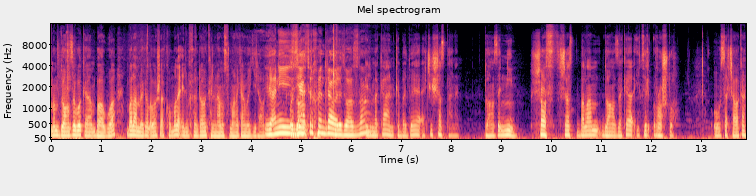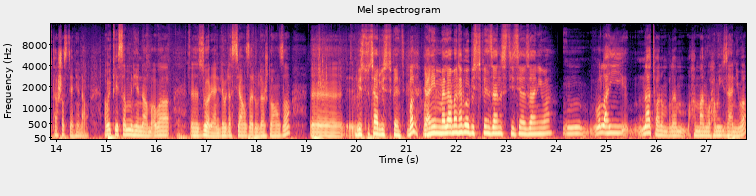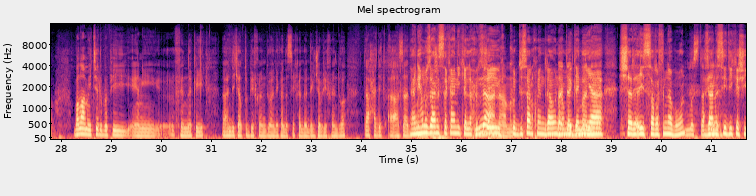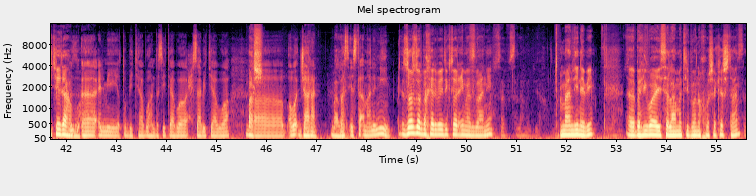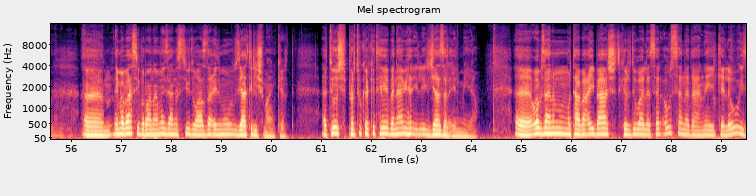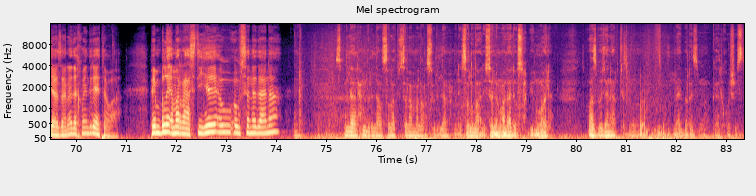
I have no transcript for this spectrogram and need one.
مەم دوانزە بووە کە باو بووە بەڵام لەگەڵ ئەوەشا کۆمەڵە علم خوێنراون کە لە ناموسڵمانەکان وەگیراون یعنی زیاتر خوێنراوە لە دوازدە علمەکان کە بە دوای ئەچی شەستانن دوانزە نین شەست شەست بەڵام دوانزەکە ئیتر ڕۆشتووە و سەرچاوەکان تا شەستێن هێناوە ئەوەی کەیسە من هێنام ئەوە زۆریان لەو لە سیانزە و لەش دوانزە 24 25 ینی مەلامان هەبوو 25 زانستی زیازانیوە وڵی ناتوانم بڵێم هەمان و هەمووی زانیوە بەڵامی تر بەپی ینی خوێندنەکەی هەندێکیان طبی خوێندوانەکان دەستی خوێندوەندێک جەبری خوێندووە تا حدێک ئازاد ینی هەموو زانستەکانی کە لە حزای کوردستان خوێندراون دەگەمانە شەرعی سەرف نەبوون زانستی دیکەشی تێدا علمی طبی تیا بوو هەندسی تیا بووە حسابی تیا بووە باش ئەوە جاران بەس ئێستا ئەمانە نین زۆر زۆر بەخێربێ دکتۆر عیمادگوانی مادی نەبی بە هیوای سەلامەتی بۆ نەخۆشەکەشتان ئێمە باسی بڕوانامەی زانستی و دوازدە علم و زیاتریشمان کرد ئەتۆش پرتوکەکەت هەیە بە ناوی هەر ئیجازە علمیە وە بزانم متابعی باشت کردووە لەسەر ئەو سەنەدانەی کە لەو ئیجازانە دەخوێندرێتەوە پێم بڵێ ئەمە ڕاستی هەیە ئەو ئەو سەنەدانە بسم الله الحمد لله والصلاة والسلام على رسول الله محمد صلى الله عليه وسلم وعلى آله وصحبه ومواله سپاس بۆ جەنابتە برای بەڕێزم کاری خۆشویست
